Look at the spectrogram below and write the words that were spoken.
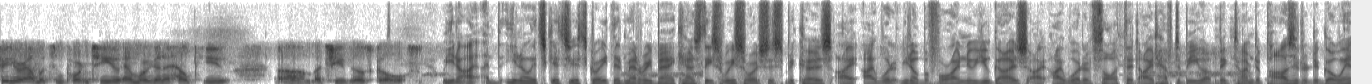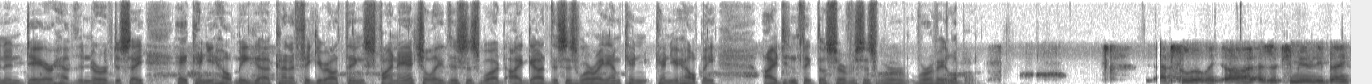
figure out what's important to you, and we're going to help you um, achieve those goals. Well, you know, I, you know, it's it's it's great that Metairie Bank has these resources because I, I would you know before I knew you guys I, I would have thought that I'd have to be a big time depositor to go in and dare have the nerve to say, hey, can you help me uh, kind of figure out things financially? This is what I got. This is where I am. Can can you help me? I didn't think those services were were available. Absolutely. Uh, as a community bank,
